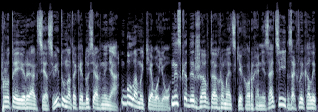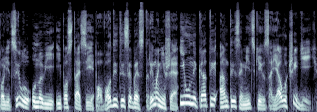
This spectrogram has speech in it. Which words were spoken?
Проте і реакція світу на таке досягнення була миттєвою. Низка держав та громадських організацій закликали поліцилу у новій іпостасі поводити себе стриманіше і уникати антисемітських заяв чи дій.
